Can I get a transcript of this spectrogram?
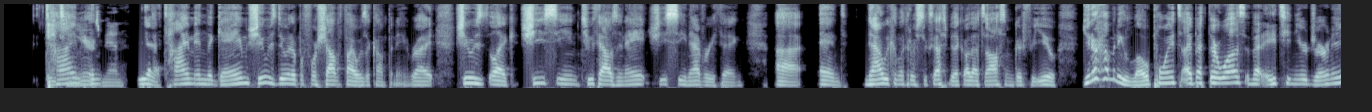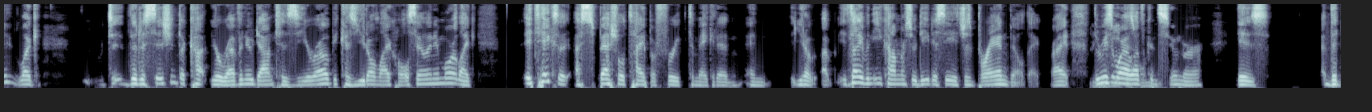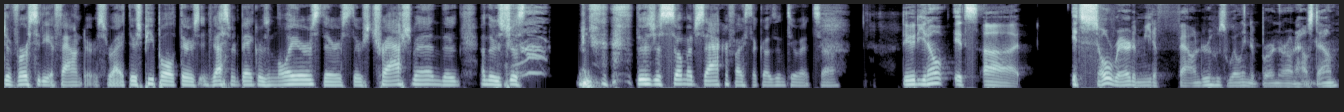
time years, in, man. Yeah, time in the game. She was doing it before Shopify was a company, right? She was like she's seen 2008. She's seen everything, uh, and now we can look at her success and be like, oh, that's awesome, good for you. Do you know how many low points I bet there was in that 18 year journey? Like t- the decision to cut your revenue down to zero because you don't like wholesale anymore, like it takes a, a special type of freak to make it in and you know uh, it's not even e-commerce or d2c it's just brand building right? The reason why i love consumer is the diversity of founders right? There's people there's investment bankers and lawyers there's there's trash men there, and there's just there's just so much sacrifice that goes into it so. Dude you know it's uh it's so rare to meet a founder who's willing to burn their own house down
